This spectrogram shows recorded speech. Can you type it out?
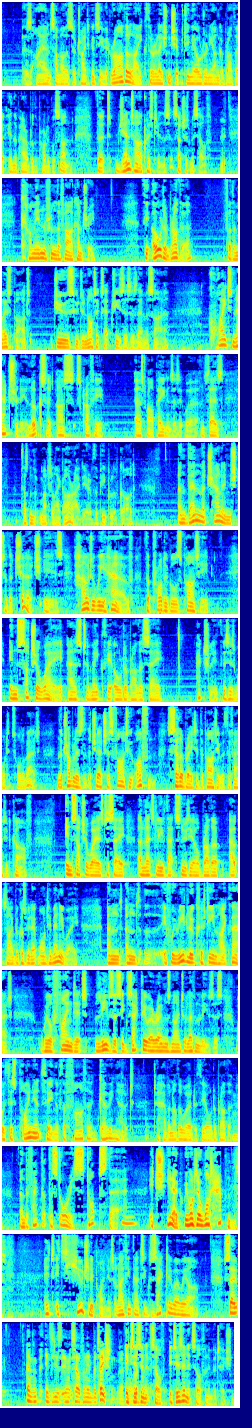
as I and some others have tried to conceive it, rather like the relationship between the older and younger brother in the parable of the prodigal son. That Gentile Christians, such as myself, come in from the far country. The older brother, for the most part, Jews who do not accept Jesus as their Messiah, quite naturally looks at us scruffy erstwhile pagans, as it were, and says, doesn't look much like our idea of the people of God. And then the challenge to the church is, how do we have the prodigal's party in such a way as to make the older brother say, actually, this is what it's all about. And the trouble is that the church has far too often celebrated the party with the fatted calf in such a way as to say, and let's leave that snooty old brother outside because we don't want him anyway. And, and if we read Luke 15 like that, we'll find it leaves us exactly where Romans 9 to 11 leaves us, with this poignant thing of the father going out to have another word with the older brother. Mm. And the fact that the story stops there, mm. it, you know, we want to know what happens. It, it's hugely poignant, and I think that's exactly where we are. So and it is in itself an invitation. It is in it? itself. It is in itself an invitation.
